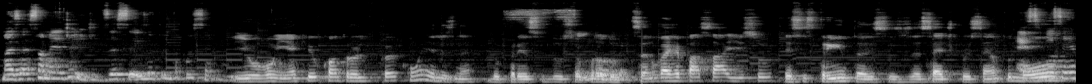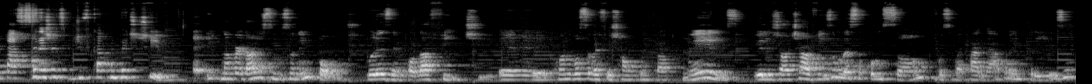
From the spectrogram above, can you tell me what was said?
Mas essa média aí, de 16% a 30%. E o ruim é que o controle fica com eles, né? Do preço do seu Sem produto. Você não vai repassar isso, esses 30%, esses 17% no... É, se você repassa, você deixa de ficar competitivo. É, na verdade, assim, você nem pode. Por exemplo, a da FIT, é, quando você vai fechar um contrato com eles, eles já te avisam dessa comissão que você vai pagar para a empresa.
